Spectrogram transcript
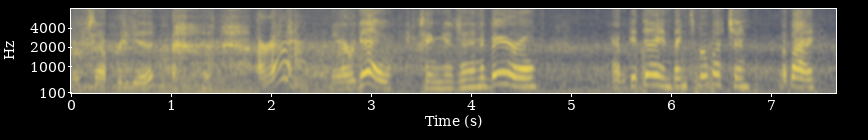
works out pretty good. Alright, there we go. Petunias in a barrel. Have a good day and thanks for watching. Bye-bye.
